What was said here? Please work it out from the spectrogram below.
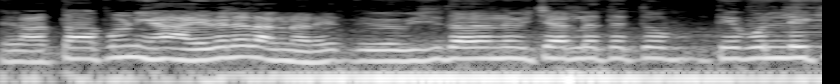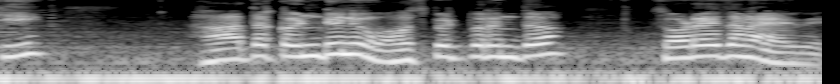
तर आता आपण ह्या हायवेला लागणार आहेत. विजूदादांना विचारलं तर तो ते बोलले की हा आता कंटिन्यू हॉस्पिटलपर्यंत सोडायचा नाही हायवे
